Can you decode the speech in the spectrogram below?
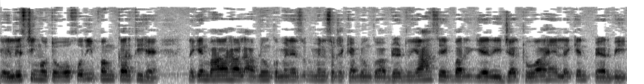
लिस्टिंग हो तो वो खुद ही पंप करती है। लेकिन बहरहाल आप लोगों को मैंने मैंने सोचा कि आप लोगों को अपडेट दूँ। यहाँ से एक बार ये रिजेक्ट हुआ है लेकिन फिर भी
